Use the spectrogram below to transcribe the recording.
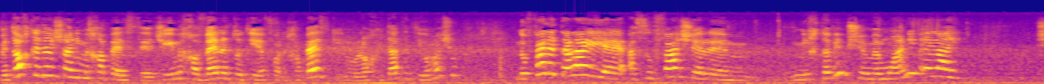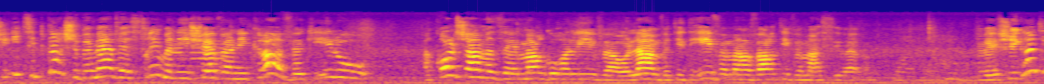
ותוך כדי שאני מחפשת, שהיא מכוונת אותי איפה לחפש, כאילו לא חיטטתי או משהו, נופלת עליי אה, אסופה של אה, מכתבים שממוענים אליי. שהיא ציפתה שב-120 אני אשב ואני אקרא, וכאילו הכל שם זה מר גורלי והעולם, ותדעי ומה עברתי ומה עשיתי. וכשהגעתי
